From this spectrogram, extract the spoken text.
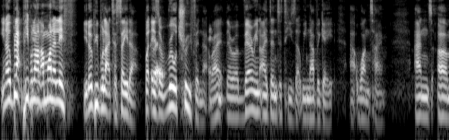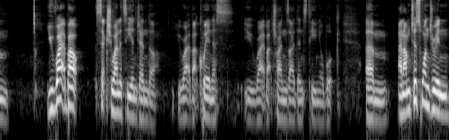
you know, black people aren't a monolith. You know, people like to say that. But there's a real truth in that, right? There are varying identities that we navigate at one time. And um, you write about sexuality and gender. You write about queerness. You write about trans identity in your book. Um, and I'm just wondering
